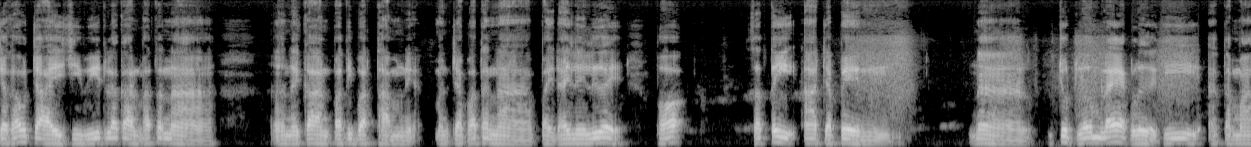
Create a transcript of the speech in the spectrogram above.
จะเข้าใจชีวิตและการพัฒนาในการปฏิบัติธรรมเนี่ยมันจะพัฒนาไปได้เรื่อยๆ เพราะสติอาจจะเป็นน่าจุดเริ่มแรกเลยที่อาตมา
